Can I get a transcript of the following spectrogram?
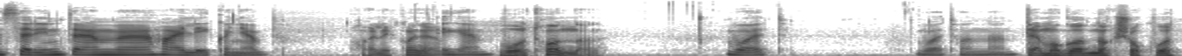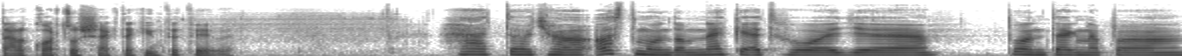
Szerintem hajlékonyabb. Hajlékonyabb? Igen. Volt honnan? Volt. Volt honnan. Te magadnak sok voltál a karcosság tekintetében? Hát, hogyha azt mondom neked, hogy pont tegnap a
